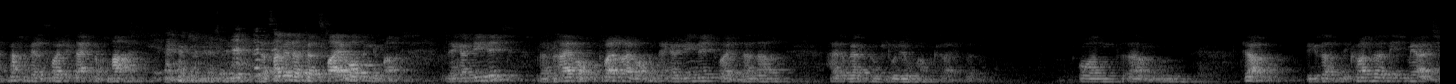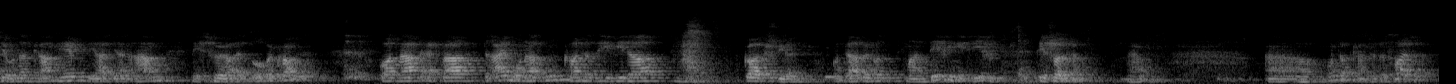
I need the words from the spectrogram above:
dann machen wir das heute gleich nochmal. das haben wir dann für zwei Wochen gemacht. Länger ging nicht, oder drei Wochen, zwei, drei Wochen länger ging nicht, weil ich dann nach Heidelberg zum Studium abgereist bin. Und ähm, tja, wie gesagt, sie konnte nicht mehr als 400 Gramm heben, die hat ihren Arm nicht höher als so bekommen. Und nach etwa drei Monaten konnte sie wieder Golf spielen. Und da benutzt man definitiv die Schulter. Ja. Äh, und das kannte bis heute.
